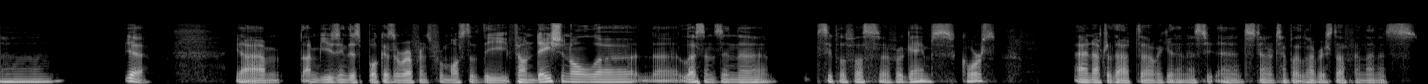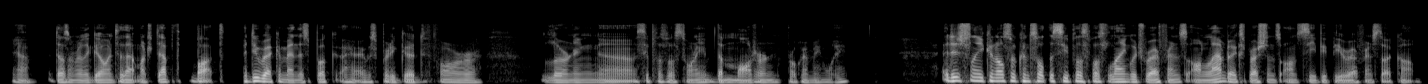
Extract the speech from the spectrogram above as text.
uh, yeah, yeah, I'm I'm using this book as a reference for most of the foundational uh, uh, lessons in the C++ for games course. And after that uh, we get into standard template library stuff and then it's yeah it doesn't really go into that much depth. But i do recommend this book. It was pretty good for learning uh, c++20 the modern programming way. Additionally you can also consult the c++ language reference on lambda expressions on cppreference.com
